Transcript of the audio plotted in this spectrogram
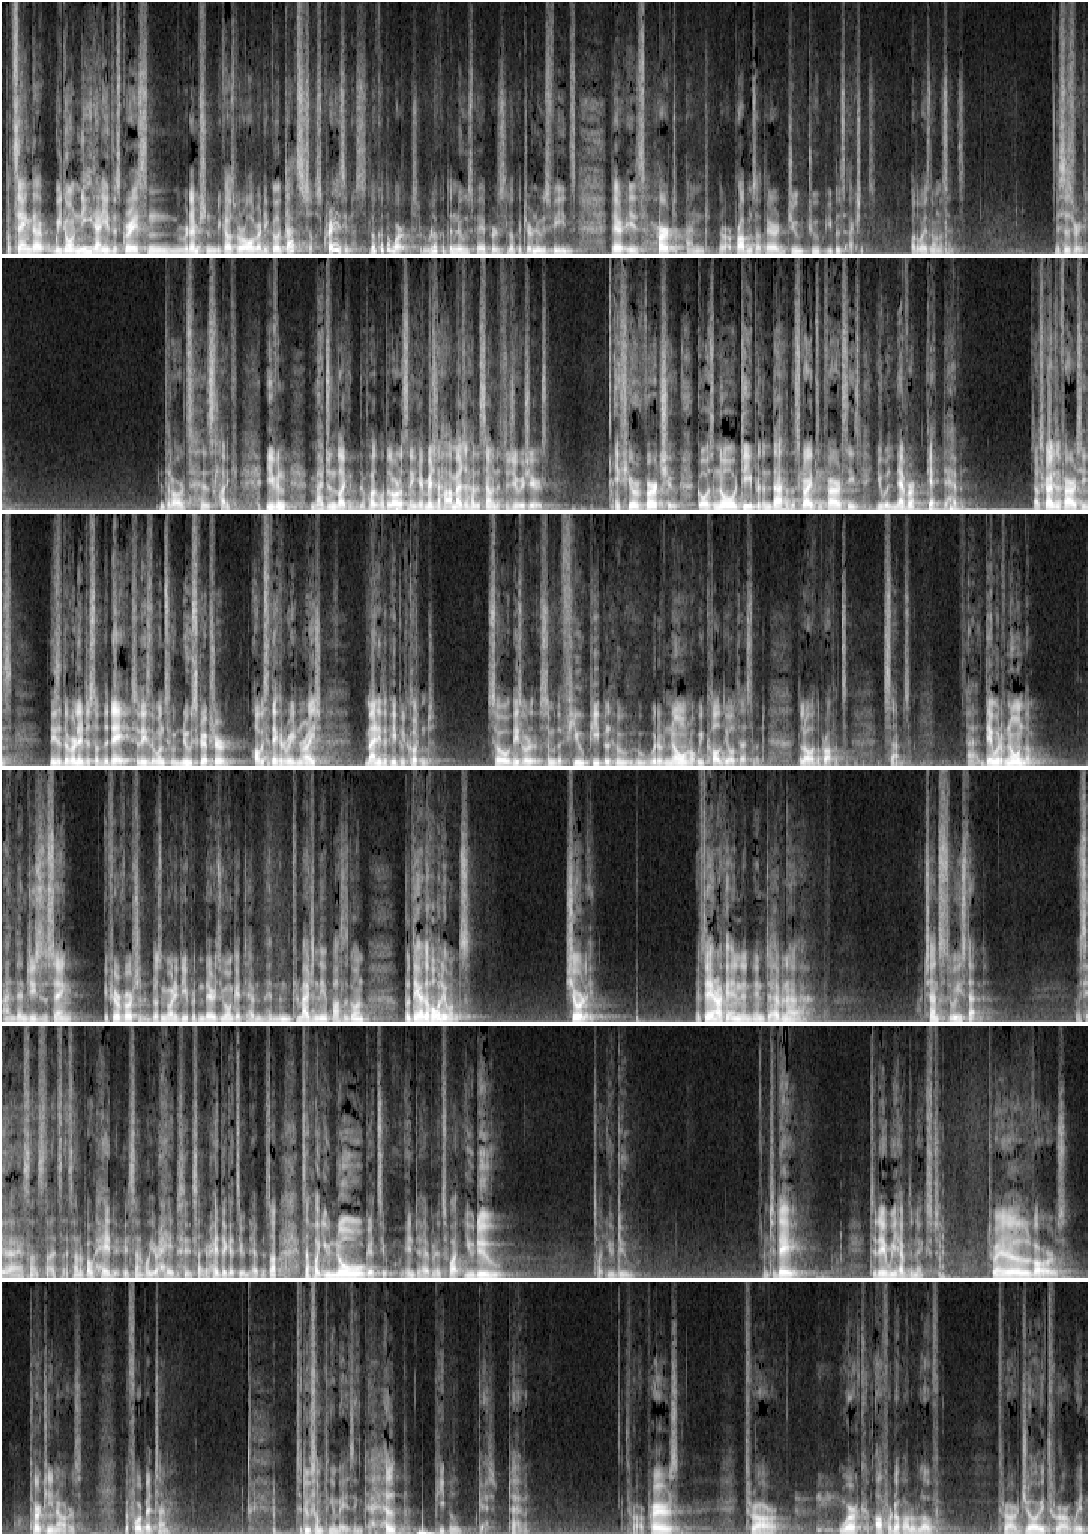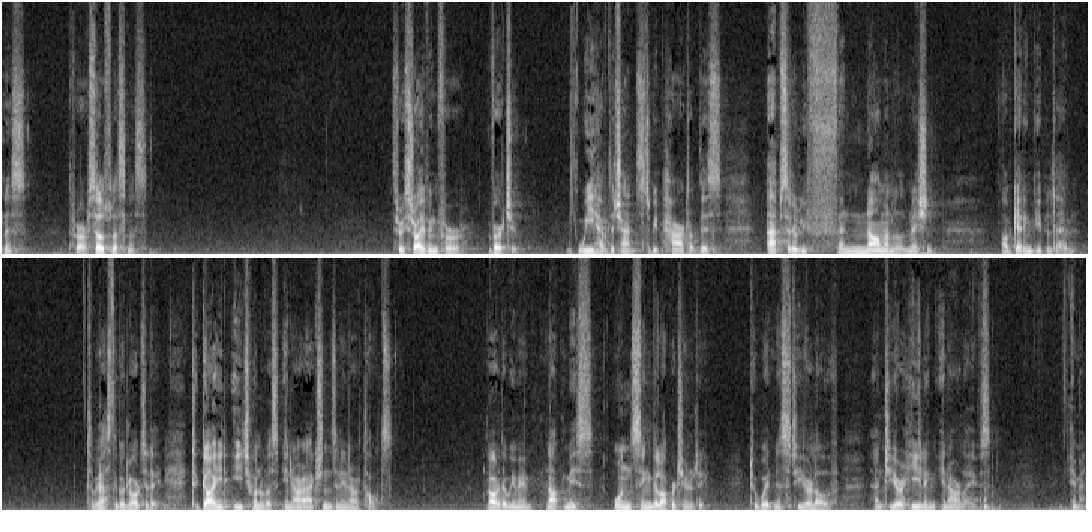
But saying that we don't need any of this grace and redemption because we're already good, that's just craziness. Look at the world. Look at the newspapers. Look at your news feeds. There is hurt and there are problems out there due to people's actions, otherwise known as sins. This is real. The Lord says, like, even imagine like what, what the Lord is saying here. Imagine how, imagine how this sounded to Jewish ears. If your virtue goes no deeper than that of the scribes and Pharisees, you will never get to heaven. Now, scribes and Pharisees, these are the religious of the day. So these are the ones who knew Scripture. Obviously, they could read and write. Many of the people couldn't. So these were some of the few people who, who would have known what we call the Old Testament, the Law of the Prophets, Psalms. Uh, they would have known them. And then Jesus is saying, if your virtue doesn't go any deeper than theirs, you won't get to heaven. And you can imagine the apostles going, but they're the holy ones. Surely. If they're not getting into heaven, uh, what chance do we stand? It's, not, it's, not, it's, not, about head. It's not about your head. It's not your head that gets you into heaven. It's not, it's not what you know gets you into heaven. It's what you do. It's what you do. And today, today we have the next 12 hours, 13 hours before bedtime to do something amazing, to help people get to heaven. Through our prayers, through our work offered up out of love, through our joy, through our witness, through our selflessness, through striving for virtue. We have the chance to be part of this absolutely phenomenal mission of getting people to heaven. So we ask the good Lord today to guide each one of us in our actions and in our thoughts. Lord, that we may not miss one single opportunity to witness to your love and to your healing in our lives. Amen.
